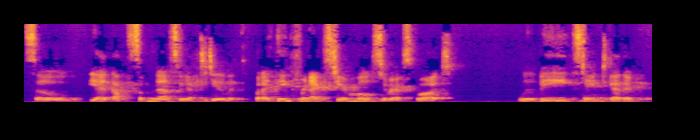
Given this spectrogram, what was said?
So, yeah, that's something else we have to deal with. But I think for next year, most of our squad will be staying together.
